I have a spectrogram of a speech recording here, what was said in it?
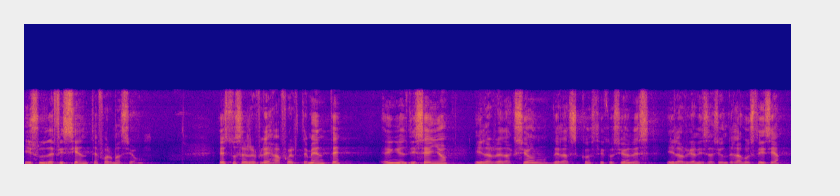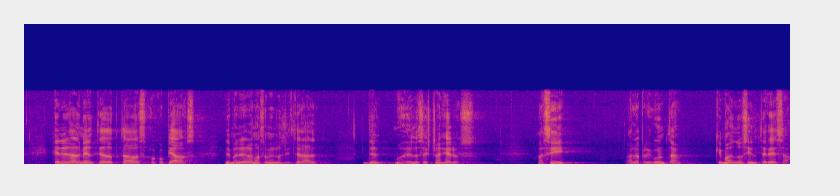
y su deficiente formación. Esto se refleja fuertemente en el diseño y la redacción de las constituciones y la organización de la justicia, generalmente adoptados o copiados de manera más o menos literal de modelos extranjeros. Así, a la pregunta que más nos interesa,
